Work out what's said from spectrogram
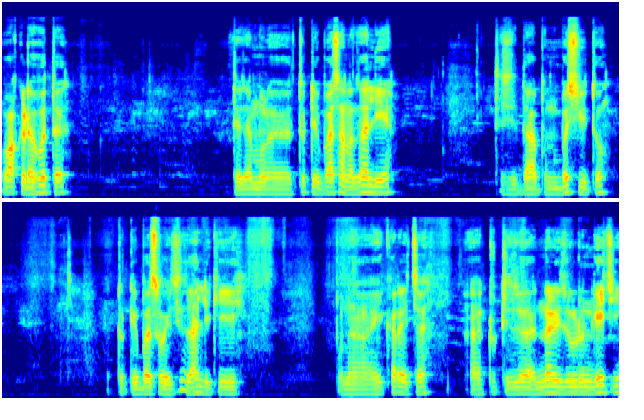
वाकडं होतं. त्याच्यामुळं तुटी बसाना झाली आहे. तशी दाबून बसवितो. तुटी बसवायची झाली की पुन्हा हे करायचं. तुटी जो नळी जोडून घ्यायची.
